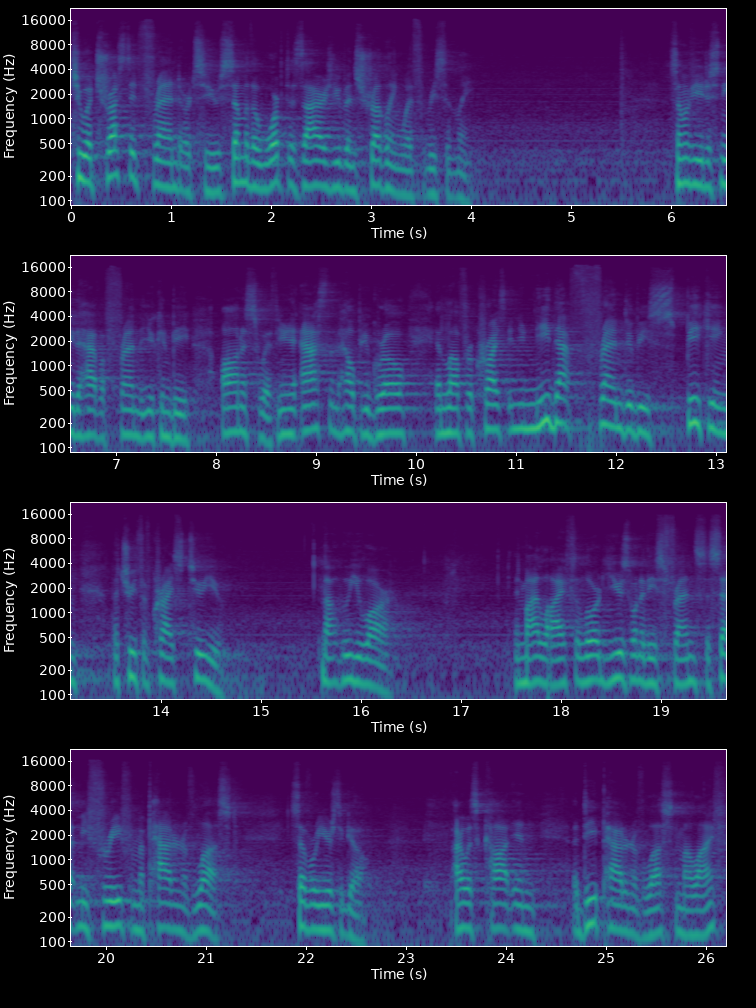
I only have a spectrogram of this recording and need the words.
to a trusted friend or two some of the warped desires you've been struggling with recently. Some of you just need to have a friend that you can be honest with. You need to ask them to help you grow in love for Christ, and you need that friend to be speaking the truth of Christ to you about who you are. In my life, the Lord used one of these friends to set me free from a pattern of lust several years ago. I was caught in a deep pattern of lust in my life.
